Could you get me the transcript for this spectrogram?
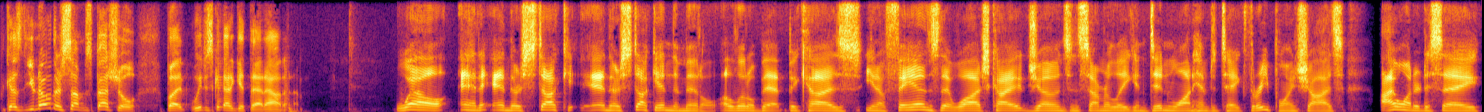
Because you know there's something special, but we just got to get that out of them. Well, and and they're stuck and they're stuck in the middle a little bit because you know fans that watched Kai Jones in summer league and didn't want him to take three point shots. I wanted to say,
